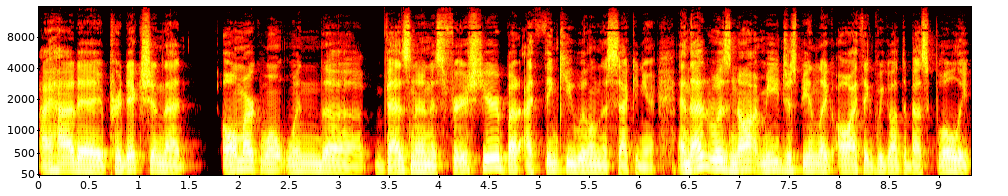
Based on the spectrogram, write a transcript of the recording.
I had a prediction that Ullmark won't win the Vezina in his first year, but I think he will in the second year. And that was not me just being like, oh, I think we got the best goalie.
